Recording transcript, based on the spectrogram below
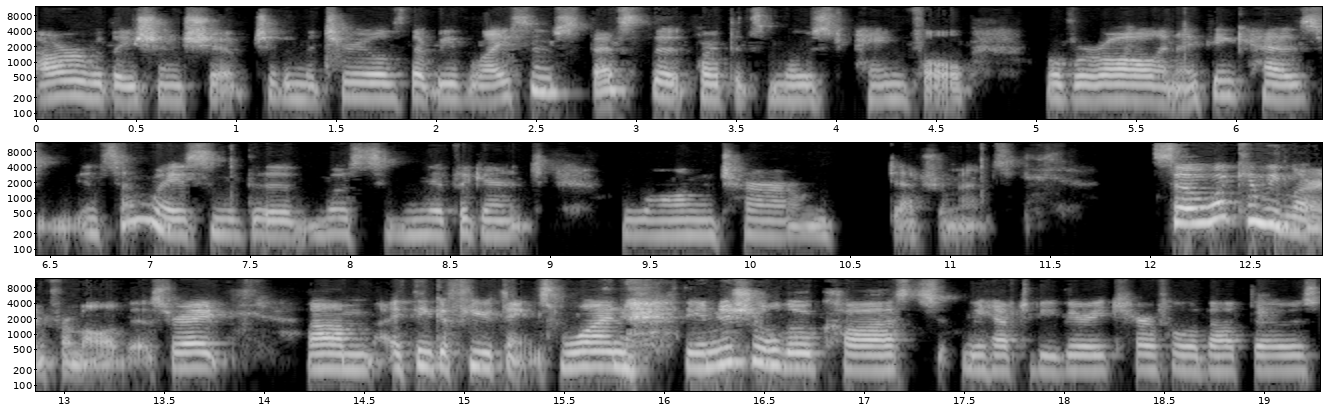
our relationship to the materials that we've licensed, that's the part that's most painful overall. And I think has in some ways some of the most significant long-term detriments. So what can we learn from all of this, right? Um, I think a few things. One, the initial low costs, we have to be very careful about those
